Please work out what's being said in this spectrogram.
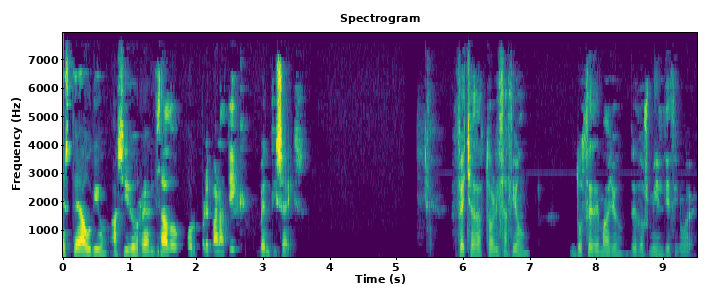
Este audio ha sido realizado por Preparatic 26. Fecha de actualización 12 de mayo de 2019.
